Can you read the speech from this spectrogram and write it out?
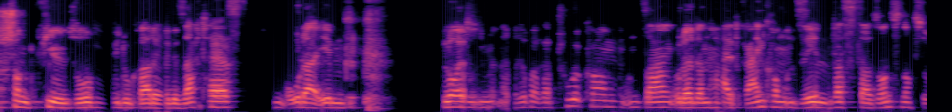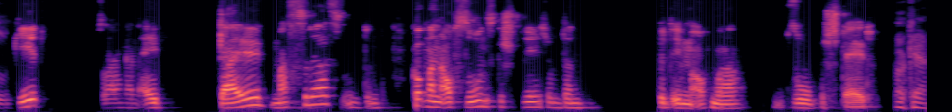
schon viel, so wie du gerade gesagt hast. Oder eben Leute, die mit einer Reparatur kommen und sagen, oder dann halt reinkommen und sehen, was da sonst noch so geht, sagen dann, ey, geil, machst du das? Und dann kommt man auch so ins Gespräch und dann wird eben auch mal so bestellt. Okay.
